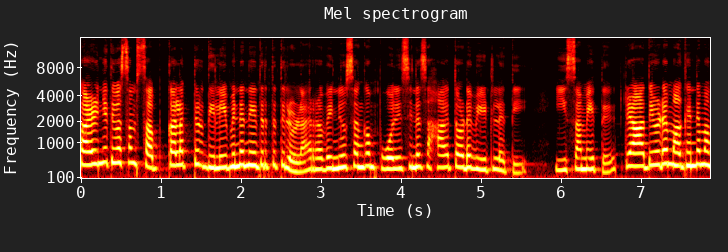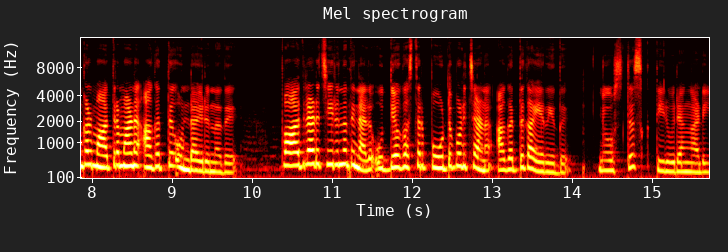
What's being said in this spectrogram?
കഴിഞ്ഞ ദിവസം സബ് കളക്ടർ ദിലീപിന്റെ നേതൃത്വത്തിലുള്ള റവന്യൂ സംഘം പോലീസിന്റെ സഹായത്തോടെ വീട്ടിലെത്തി. ഈ സമയത്ത് രാധയുടെ മകന്റെ മകൾ മാത്രമാണ് അകത്ത് ഉണ്ടായിരുന്നത്. വാതിലടച്ചിരുന്നതിനാൽ ഉദ്യോഗസ്ഥർ പൂട്ടുപൊളിച്ചാണ് അകത്ത് കയറിയത്. News desk Tirurangadi.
